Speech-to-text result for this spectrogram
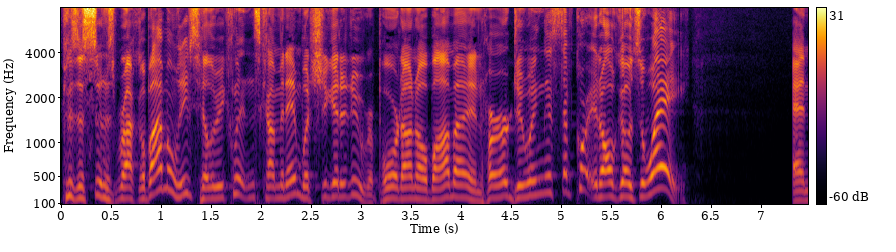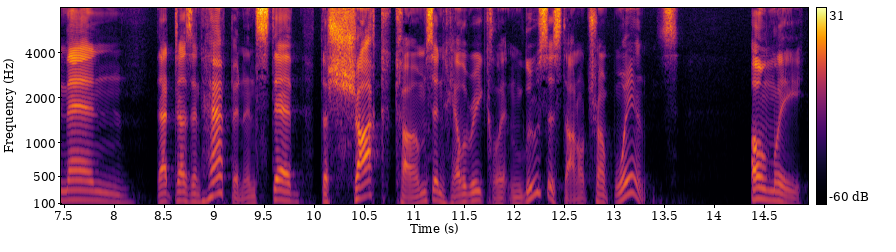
Because as soon as Barack Obama leaves, Hillary Clinton's coming in. What's she going to do? Report on Obama and her doing this? Of course, it all goes away. And then that doesn't happen. Instead, the shock comes and Hillary Clinton loses. Donald Trump wins. Only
